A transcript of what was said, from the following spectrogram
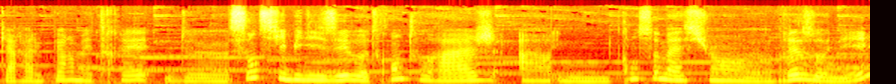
car elle permettrait de sensibiliser votre entourage à une consommation raisonnée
